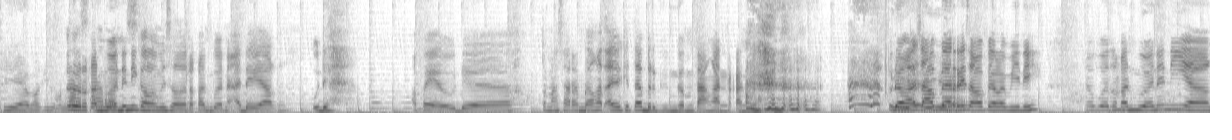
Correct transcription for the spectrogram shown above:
Iya makin Aduh, penasaran. rekan buana nih kalau misalnya rekan buana ada yang udah apa ya udah penasaran banget ayo kita bergenggam tangan rekan buana udah nggak Iya, sabar iya. nih sama film ini. Nah buat rekan buana nih yang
